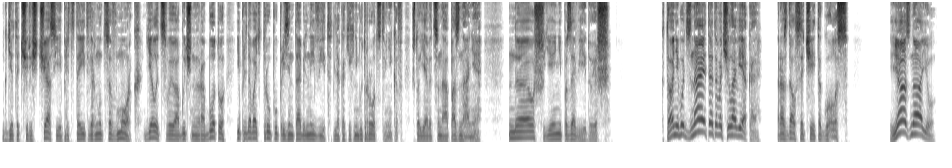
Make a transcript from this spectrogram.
Где-то через час ей предстоит вернуться в морг, делать свою обычную работу и придавать трупу презентабельный вид для каких-нибудь родственников, что явятся на опознание. Да уж, ей не позавидуешь. «Кто-нибудь знает этого человека?» — раздался чей-то голос. «Я знаю», —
